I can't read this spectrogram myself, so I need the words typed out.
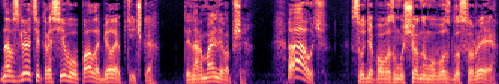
«На взлете красиво упала белая птичка. Ты нормальный вообще?» «Ауч!» Судя по возмущенному возгласу Рэя,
